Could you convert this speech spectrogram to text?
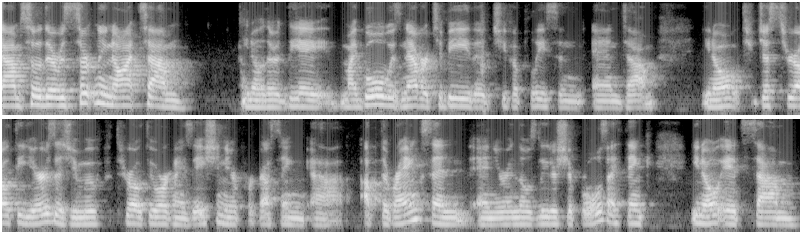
um, so there was certainly not um, you know the, the my goal was never to be the chief of police and and um, you know just throughout the years as you move throughout the organization you're progressing uh, up the ranks and and you're in those leadership roles. I think you know it's um,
